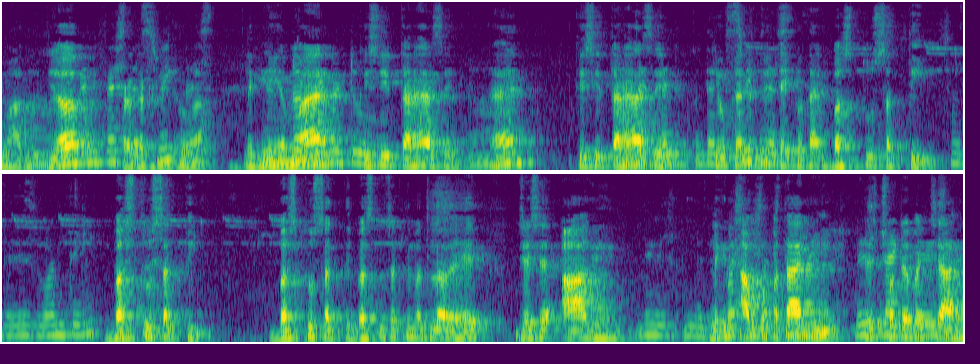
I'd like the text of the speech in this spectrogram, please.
माधुर्य प्रकट नहीं होगा। लेकिन किसी तरह से है? किसी तरह से क्यों कहते हैं? एक होता है वस्तु शक्ति। वस्तु शक्ति। वस्तु शक्ति। वस्तु शक्ति मतलब है जैसे आग है। लेकिन आपको पता नहीं जैसे छोटे बच्चा है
